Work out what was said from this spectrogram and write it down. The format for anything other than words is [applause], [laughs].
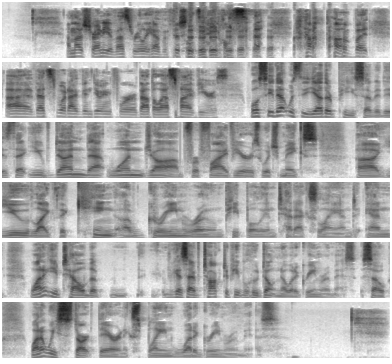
I'm not sure any of us really have official [laughs] titles, uh, [laughs] but uh, that's what I've been doing for about the last five years. Well, see, that was the other piece of it is that you've done that one job for five years, which makes uh, you like the king of green room people in TEDx land. And why don't you tell the, because I've talked to people who don't know what a green room is. So why don't we start there and explain what a green room is?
